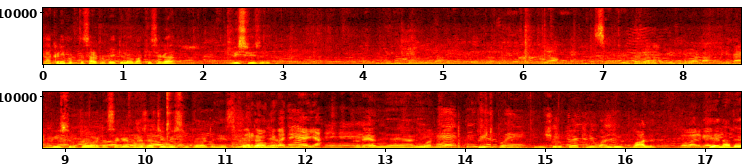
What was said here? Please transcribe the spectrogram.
काकडी फक्त साठ रुपये किलो बाकी सगळं वीस वीस रुपये. वीस रुपये वाटा. सगळ्या भाज्याचे वीस रुपये वाटा. हे कडधान्य कडधान्य आहे आणि पीठ पण आहे. तीनशे रुपयात हे वाली वाल हे ना ते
